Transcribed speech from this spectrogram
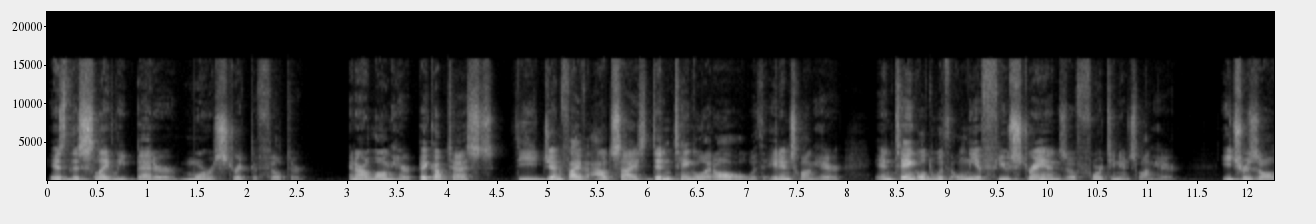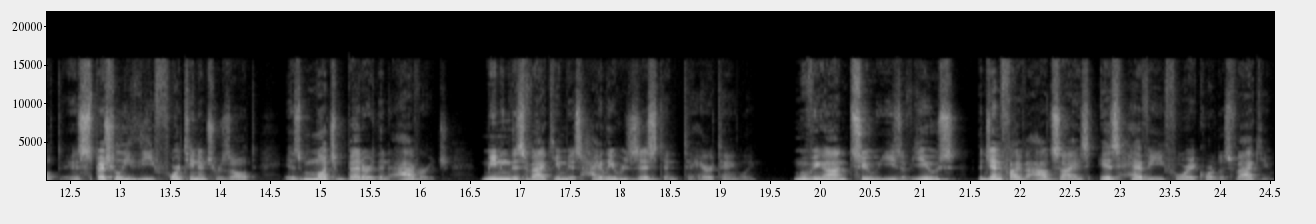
is the slightly better, more restrictive filter. In our long hair pickup tests, the Gen 5 Outsize didn't tangle at all with 8 inch long hair and tangled with only a few strands of 14 inch long hair. Each result, especially the 14 inch result, is much better than average, meaning this vacuum is highly resistant to hair tangling. Moving on to ease of use, the Gen 5 Outsize is heavy for a cordless vacuum.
